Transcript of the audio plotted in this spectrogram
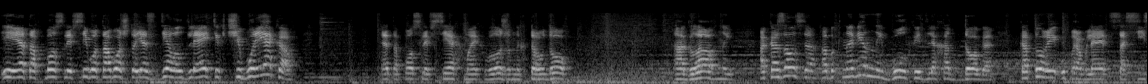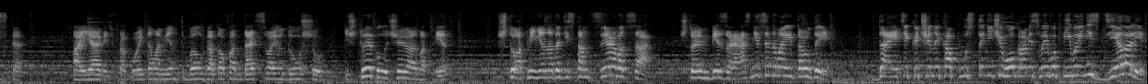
И это после всего того, что я сделал для этих чебуреков. Это после всех моих вложенных трудов. А главный оказался обыкновенной булкой для хот-дога, который управляет сосиска. А ведь в какой-то момент был готов отдать свою душу. И что я получаю в ответ? Что от меня надо дистанцироваться? Что им без разницы на мои труды? Да эти кочаны капусты ничего кроме своего пива и не сделали!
